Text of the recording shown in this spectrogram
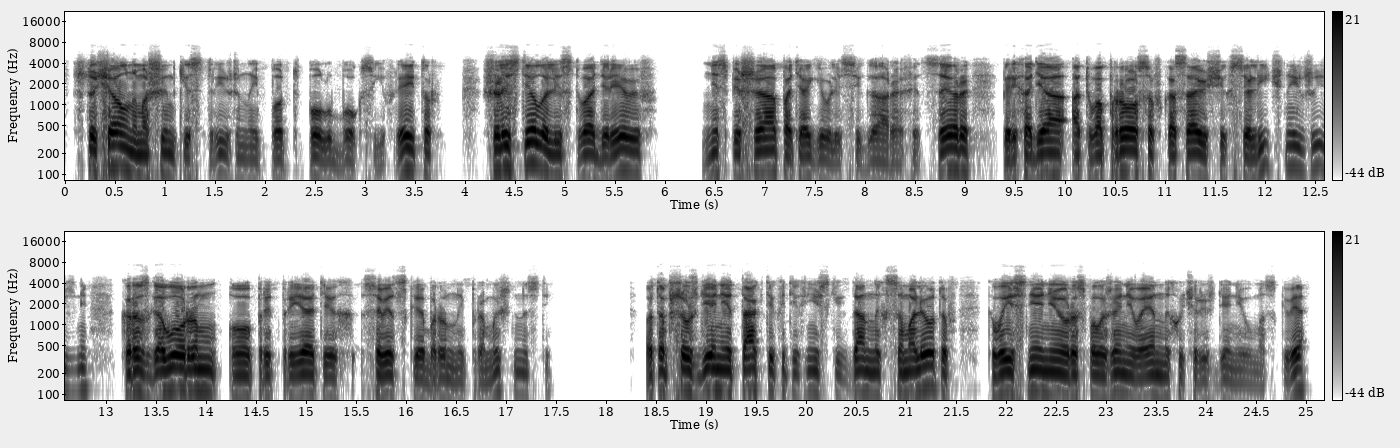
Стучал на машинке стриженный под полубокс ефрейтор, шелестела листва деревьев, не спеша потягивали сигары офицеры, переходя от вопросов, касающихся личной жизни, к разговорам о предприятиях советской оборонной промышленности, от обсуждения тактико-технических данных самолетов к выяснению расположения военных учреждений в Москве,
